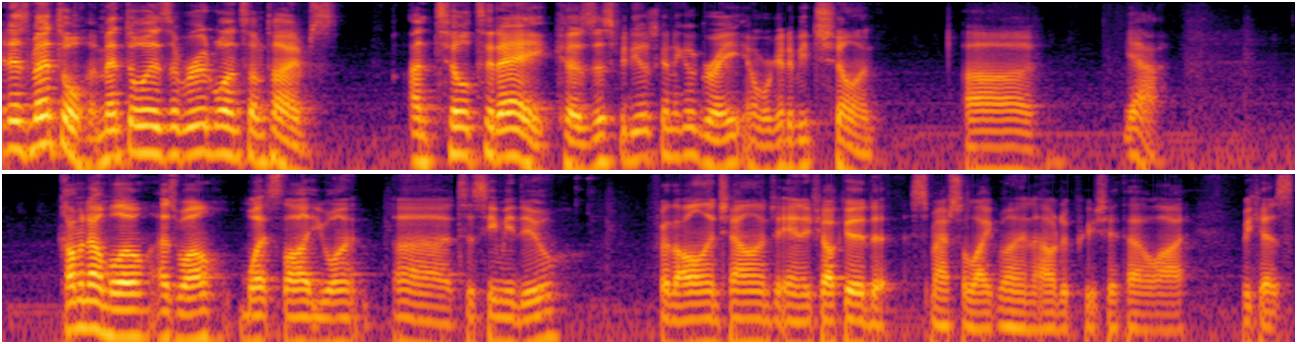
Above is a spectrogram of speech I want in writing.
it is mental. And mental is a rude one sometimes. Until today, because this video is gonna go great, and we're gonna be chilling. Uh, yeah. Comment down below as well what slot you want uh, to see me do for the all-in challenge, and if y'all could smash the like button, I would appreciate that a lot because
